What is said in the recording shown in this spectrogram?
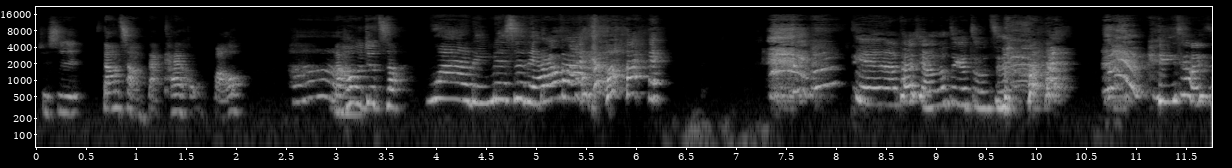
就是。当场打开红包，啊、然后我就知道，哇，里面是两百块！天啊，他想说这个主持人，平常是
